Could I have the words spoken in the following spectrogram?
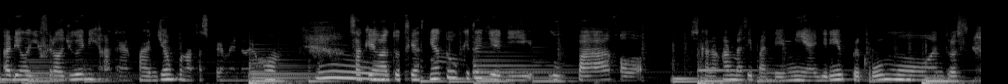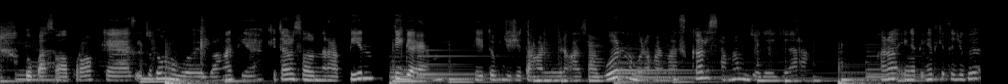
ada yang lagi viral juga nih antrean panjang penonton Spider-Man No Way Home. Hmm. Saking antusiasnya tuh kita jadi lupa kalau sekarang kan masih pandemi ya, jadi berkerumun, terus lupa Iya. soal prokes, itu tuh nggak boleh banget ya. Kita harus selalu nerapin 3M, yaitu mencuci tangan menggunakan sabun, menggunakan masker, sama menjaga jarak. Karena ingat-ingat kita juga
